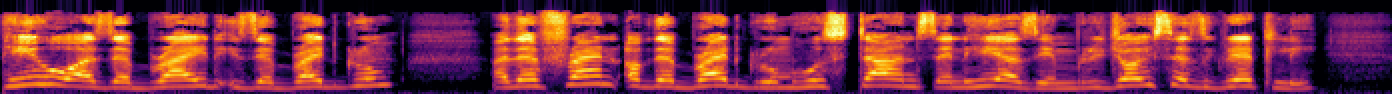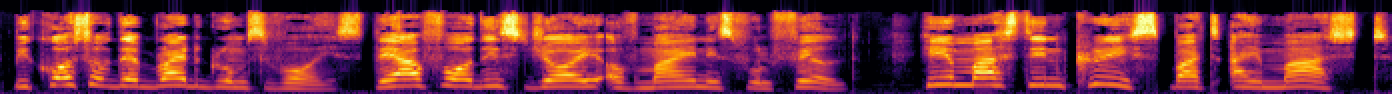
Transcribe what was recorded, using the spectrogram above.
He who has a bride is a bridegroom, but the friend of the bridegroom who stands and hears him rejoices greatly because of the bridegroom's voice. Therefore, this joy of mine is fulfilled. He must increase, but I must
